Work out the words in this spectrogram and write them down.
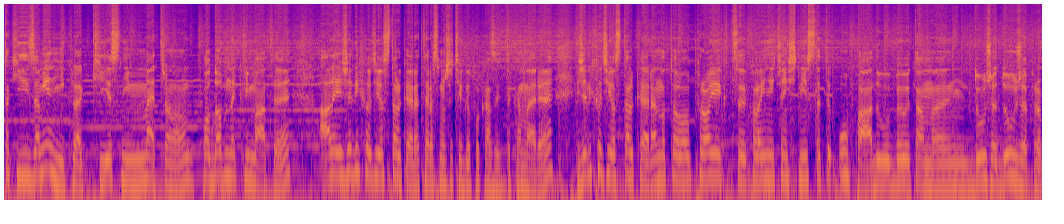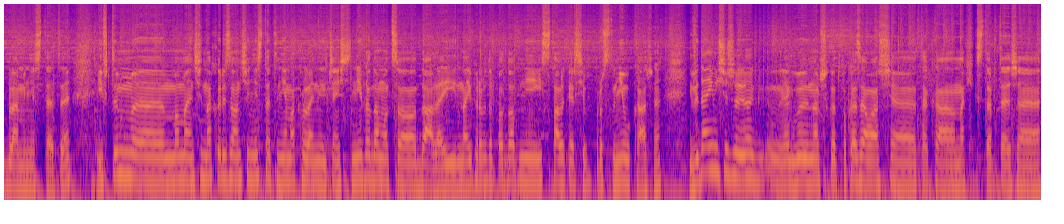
taki zamiennik lekki, jest nim Metro, no, podobne klimaty, ale jeżeli chodzi o Stalkera, teraz możecie go pokazać do kamery, jeżeli chodzi o Stalkera, no to projekt kolejnej części niestety upadł, były tam e, duże, duże problemy niestety i w tym e, momencie na horyzoncie niestety nie ma kolejnej części, nie wiadomo co dalej, najprawdopodobniej Stalker się po prostu nie ukaże i wydaje mi się, że jakby na przykład pokazała się taka na Kickstarterze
